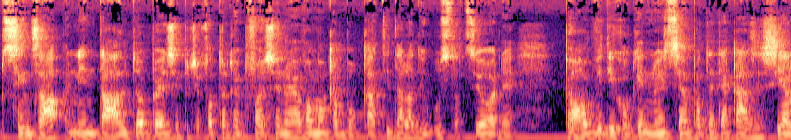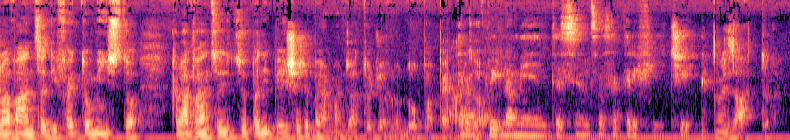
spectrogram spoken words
senza nient'altro per il semplice fatto che forse noi eravamo anche abboccati dalla degustazione. Però vi dico che noi siamo portati a casa sia l'avanzo di fritto misto che l'avanzo di zuppa di pesce che abbiamo mangiato il giorno dopo a pranzo. Tranquillamente senza sacrifici. Esatto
